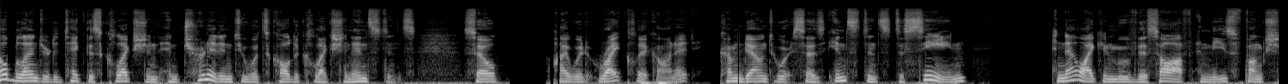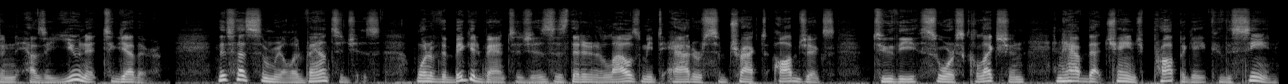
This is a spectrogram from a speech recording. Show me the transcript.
tell Blender to take this collection and turn it into what's called a collection instance. So I would right click on it, come down to where it says instance to scene, and now I can move this off and these function as a unit together. This has some real advantages. One of the big advantages is that it allows me to add or subtract objects to the source collection and have that change propagate through the scene.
